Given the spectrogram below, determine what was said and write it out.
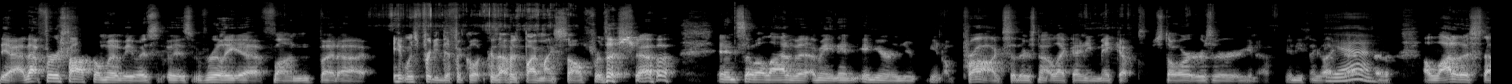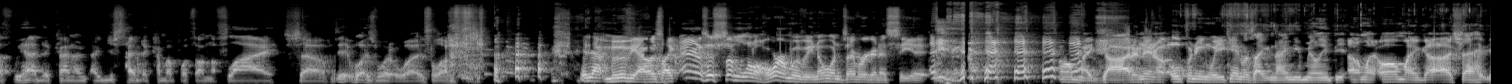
Yeah, that first Hostel movie was was really uh, fun, but uh, it was pretty difficult because I was by myself for the show, and so a lot of it. I mean, and, and you're in your, you know Prague, so there's not like any makeup stores or you know anything like Yeah. that. So a lot of this stuff we had to kind of I just had to come up with on the fly. So it was what it was. A lot of in that movie, I was like, eh, this is some little horror movie. No one's ever going to see it. my god! And then opening weekend was like 90 million people. I'm like, oh my gosh! I had,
